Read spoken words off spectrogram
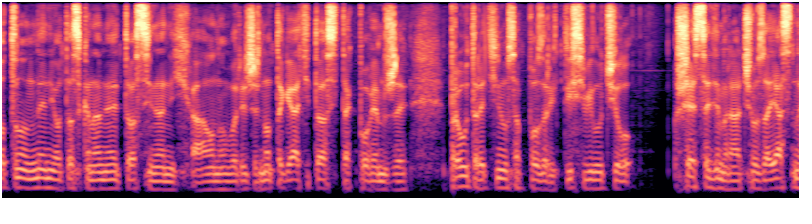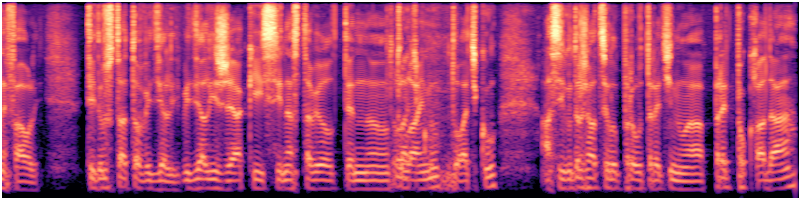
toto není otázka na mňa, je to asi na nich. A on hovorí, že no tak ja ti to asi tak poviem, že prvú tretinu sa pozri, ty si vylúčil 6-7 hráčov za jasné fauly. Tí družstva to videli. Videli, že aký si nastavil ten, eh, tú, tú lajnu, tú laťku a si udržal celú prvú tretinu a predpokladá,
